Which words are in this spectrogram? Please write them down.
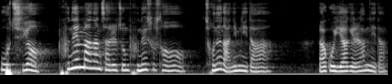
오 주여 보낼 만한 자를 좀 보내소서 저는 아닙니다. 라고 이야기를 합니다.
